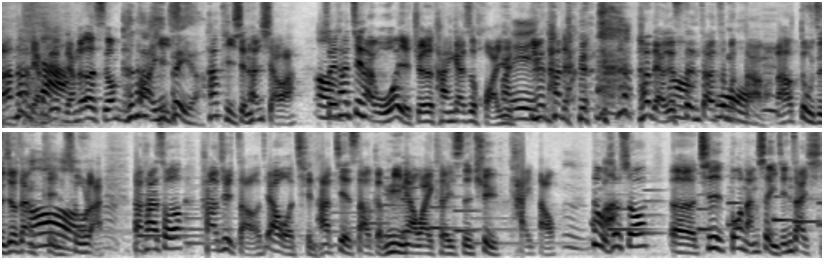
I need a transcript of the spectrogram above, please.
啊，那两个两个二十公分，可是它大一倍啊，它体型很小啊，所以她进来我也觉得她应该是怀孕，因为她两个 她两个肾脏这么大嘛，然后肚子就这样挺出来。那他说他要去找，要我请他介绍个泌尿外科医师去开刀。那我就说，呃，其实多囊肾已经在洗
